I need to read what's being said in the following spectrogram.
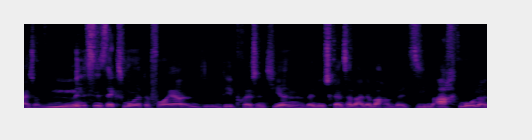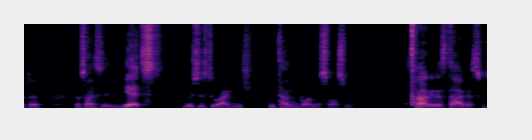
Also mindestens sechs Monate vorher die Idee präsentieren. Wenn du es ganz alleine machen willst, sieben, acht Monate. Das heißt, jetzt müsstest du eigentlich die Tannenbäume sourcen. Frage des Tages.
